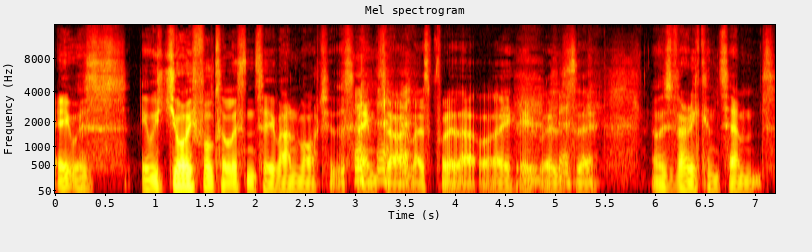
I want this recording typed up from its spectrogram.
it was it was joyful to listen to and watch at the same time. let's put it that way. It was. Uh, I was very content.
